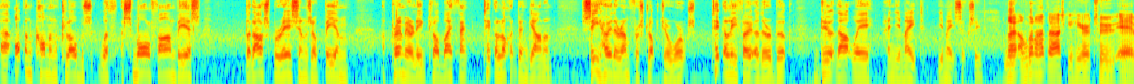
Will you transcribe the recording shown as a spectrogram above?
uh, up and coming clubs with a small fan base, but aspirations of being a Premier League club. I think take a look at Dungannon see how their infrastructure works, take a leaf out of their book, do it that way, and you might you might succeed. Now I'm going to have to ask you here to uh,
